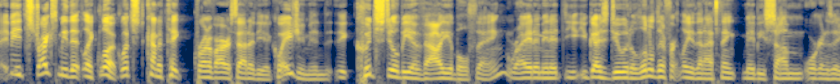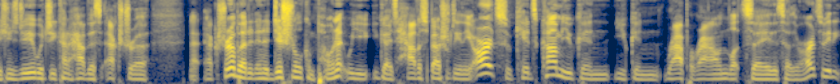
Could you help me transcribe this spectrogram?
it strikes me that like look let's kind of take coronavirus out of the equation. I mean, it could still be a valuable thing right? I mean it, you guys do it a little differently than i think maybe some organizations do which you kind of have this extra not extra but an additional component where you, you guys have a specialty in the arts so kids come you can you can wrap around let's say this other art. So do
